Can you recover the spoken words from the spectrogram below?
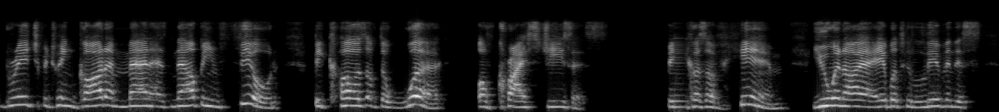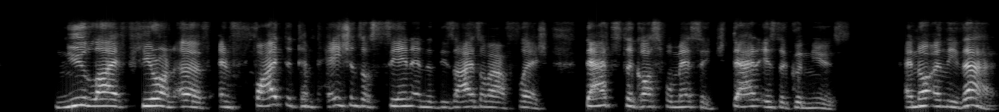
bridge between God and man has now been filled because of the work of Christ Jesus. Because of him, you and I are able to live in this new life here on earth and fight the temptations of sin and the desires of our flesh. That's the gospel message. That is the good news. And not only that,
